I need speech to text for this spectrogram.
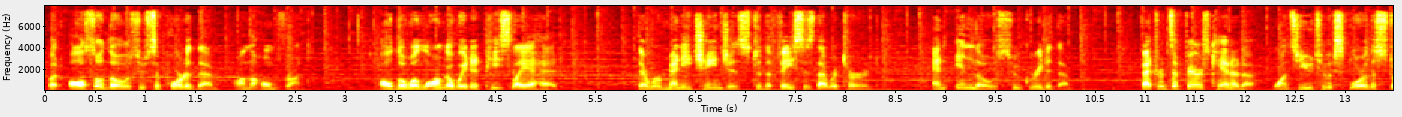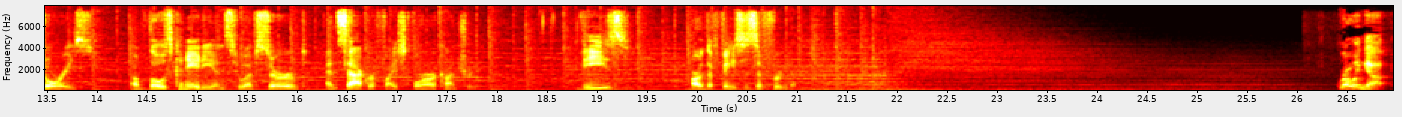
but also those who supported them on the home front. Although a long awaited peace lay ahead, there were many changes to the faces that returned and in those who greeted them. Veterans Affairs Canada wants you to explore the stories of those Canadians who have served and sacrificed for our country. These are the faces of freedom. Growing up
